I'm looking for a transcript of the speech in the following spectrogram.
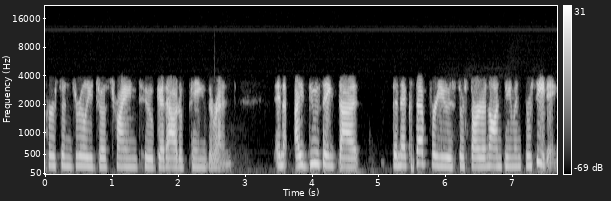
person's really just trying to get out of paying the rent and i do think that the next step for you is to start a non-payment proceeding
